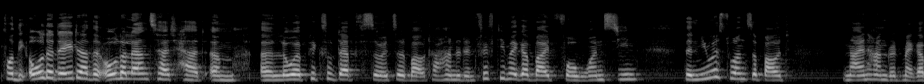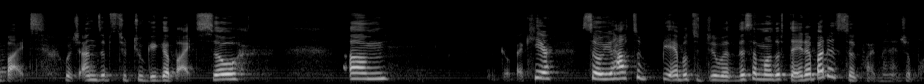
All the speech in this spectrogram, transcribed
For the older data, the older Landsat had um, a lower pixel depth, so it's about 150 megabyte for one scene. The newest one's about 900 megabytes, which unzips to two gigabytes. So um, back here. So you have to be able to deal with this amount of data, but it's still quite manageable.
